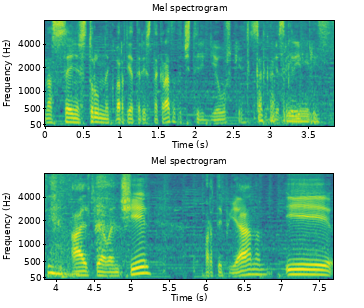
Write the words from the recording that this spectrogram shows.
на сцене струнный квартет «Аристократ». Это четыре девушки. Какая прелесть. альт, виолончель, фортепиано. И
